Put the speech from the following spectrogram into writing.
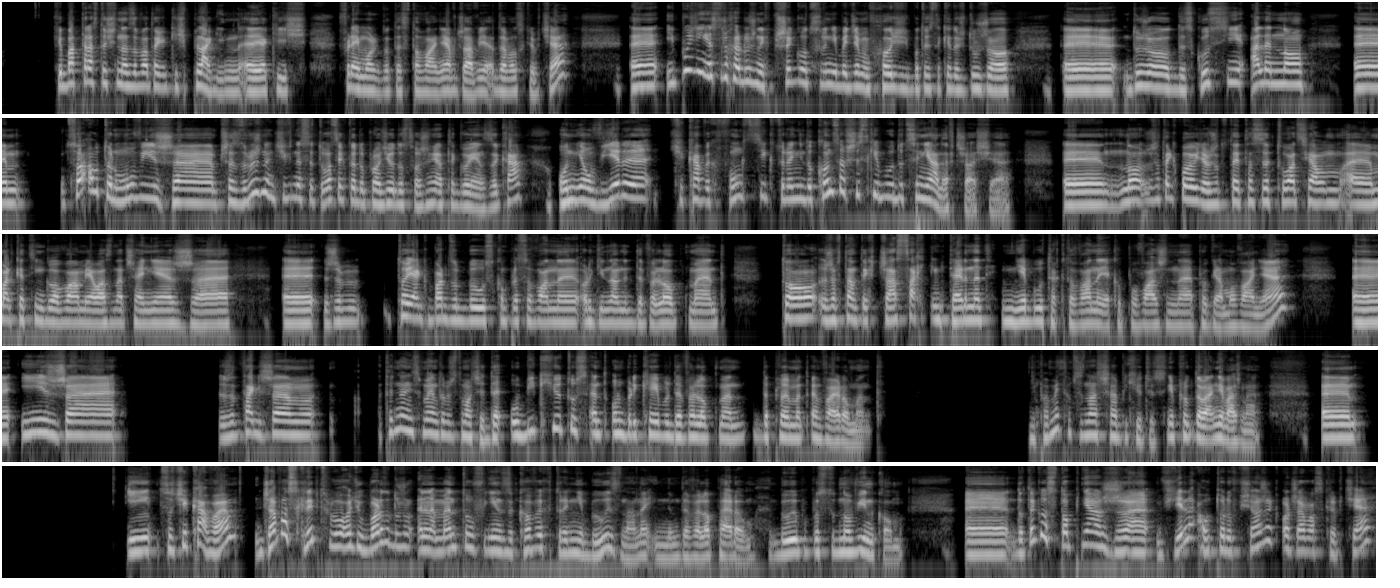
Chyba teraz to się nazywa tak jakiś plugin, e, jakiś framework do testowania w JavaScriptie. E, I później jest trochę różnych przygód, w które nie będziemy wchodzić, bo to jest takie dość dużo, dużo dyskusji, ale no, co autor mówi, że przez różne dziwne sytuacje, które doprowadziły do stworzenia tego języka, on miał wiele ciekawych funkcji, które nie do końca wszystkie były doceniane w czasie. E, no, że tak powiedział, że tutaj ta sytuacja e, marketingowa miała znaczenie, że, e, że to jak bardzo był skompresowany oryginalny development, to, że w tamtych czasach internet nie był traktowany jako poważne programowanie i że, że także to nie nic mają dobrze tłumaczyć. The ubiquitous and unbreakable development deployment environment. Nie pamiętam, co znaczy ubiquitous. Nie, dobra, nieważne. I co ciekawe, JavaScript wprowadził bardzo dużo elementów językowych, które nie były znane innym deweloperom. Były po prostu nowinką. E, do tego stopnia, że wiele autorów książek o JavaScriptie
